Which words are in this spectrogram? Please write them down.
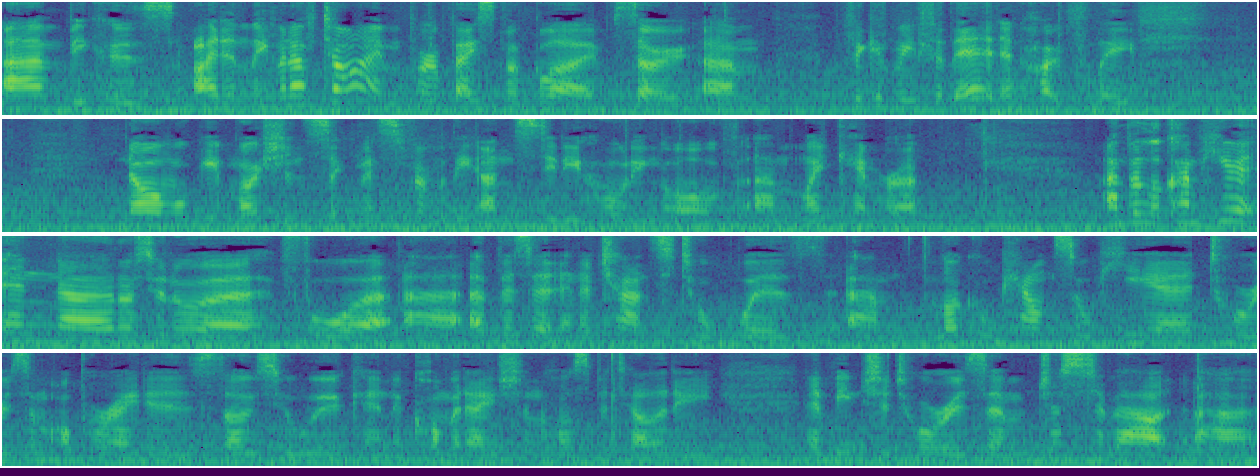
um, because I didn't leave enough time for a Facebook Live. So um, forgive me for that, and hopefully, no one will get motion sickness from the unsteady holding of um, my camera. Um, but look, I'm here in uh, Rotorua for uh, a visit and a chance to talk with um, local council here, tourism operators, those who work in accommodation, hospitality, adventure tourism, just about uh,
